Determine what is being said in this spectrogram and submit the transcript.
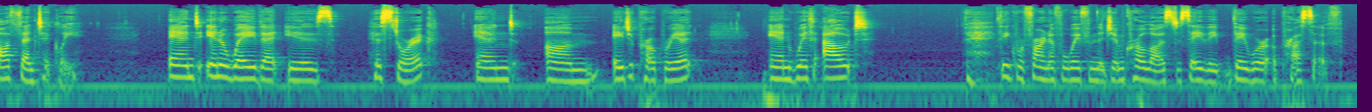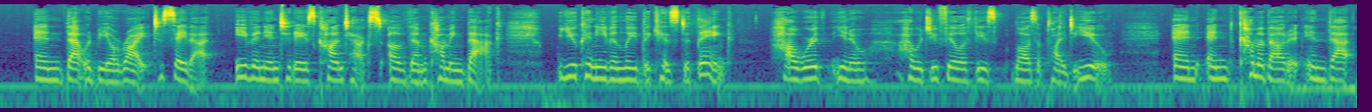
authentically and in a way that is historic and um, age appropriate and without. I think we're far enough away from the Jim Crow laws to say they, they were oppressive. And that would be all right to say that, even in today's context of them coming back. You can even lead the kids to think, how were you know, how would you feel if these laws applied to you? And and come about it in that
